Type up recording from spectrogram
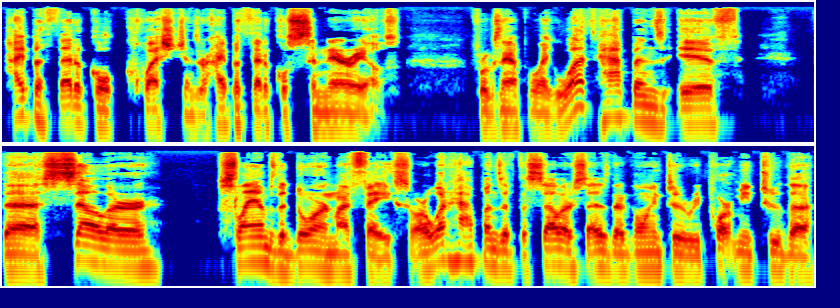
hypothetical questions or hypothetical scenarios. For example, like what happens if the seller slams the door in my face? Or what happens if the seller says they're going to report me to the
